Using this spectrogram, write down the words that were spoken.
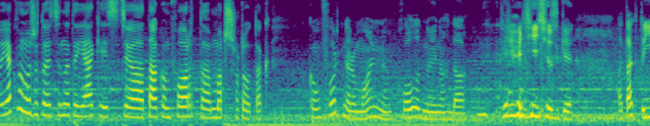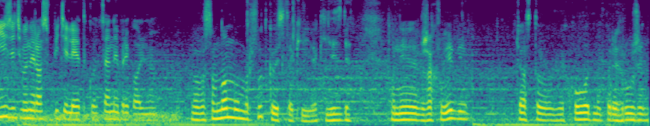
То як ви можете оцінити якість е, та комфорт е, маршруток? Комфорт нормально, холодно іноді, періодично. А так то їздять вони раз в п'ятилетку, це не прикольно. Ну, в основному маршрутки ось такі, як їздять. Вони жахливі, часто холодно, перегружені,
